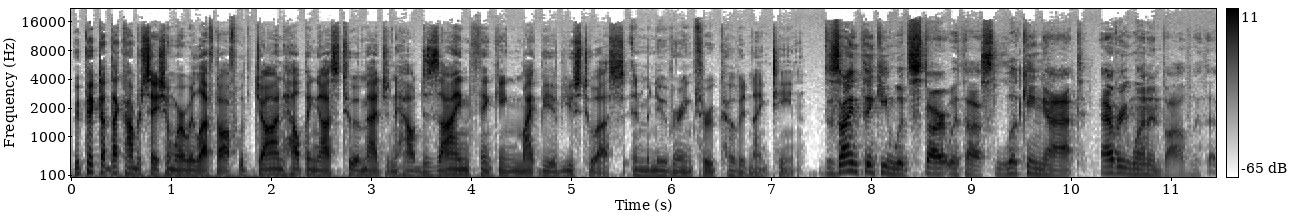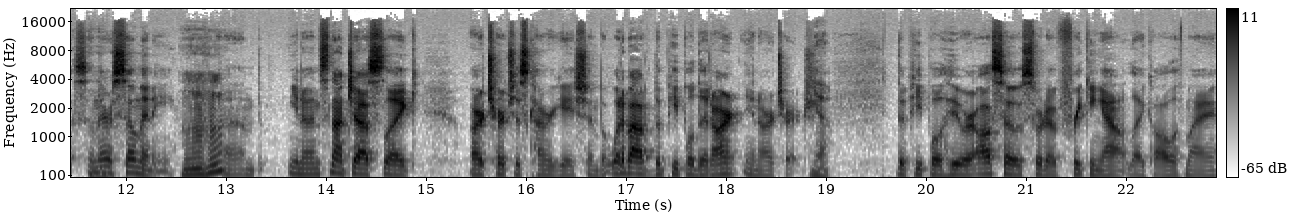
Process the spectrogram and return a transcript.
We picked up that conversation where we left off with John helping us to imagine how design thinking might be of use to us in maneuvering through COVID 19. Design thinking would start with us looking at everyone involved with us, and there are so many. Um, you know, and it's not just like our church's congregation, but what about the people that aren't in our church? Yeah. The people who are also sort of freaking out, like all of my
